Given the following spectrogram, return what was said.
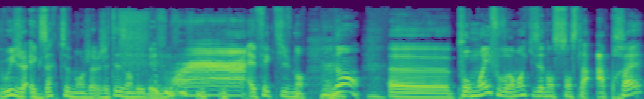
Oui, exactement. J'étais un bébé. Effectivement. Non, pour moi, il faut vraiment qu'ils aient dans ce sens-là. Après,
